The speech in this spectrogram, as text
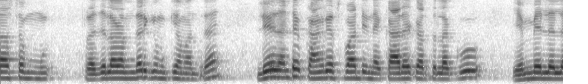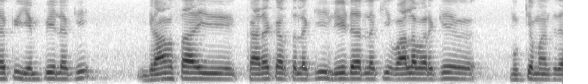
రాష్ట్ర ప్రజలందరికీ ముఖ్యమంత్రి లేదంటే కాంగ్రెస్ పార్టీ కార్యకర్తలకు ఎమ్మెల్యేలకు ఎంపీలకి గ్రామ స్థాయి కార్యకర్తలకి లీడర్లకి వాళ్ళ వరకే ముఖ్యమంత్రి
